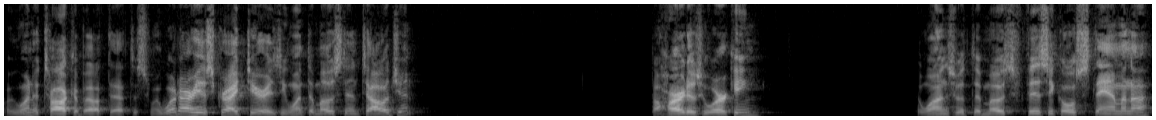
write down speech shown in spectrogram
We want to talk about that this morning. What are his criteria? Does he want the most intelligent? The hardest working? The ones with the most physical stamina?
